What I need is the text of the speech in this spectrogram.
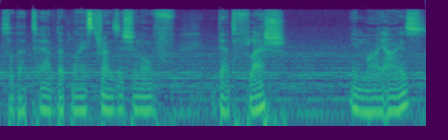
so that to have that nice transition of that flesh in my eyes.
